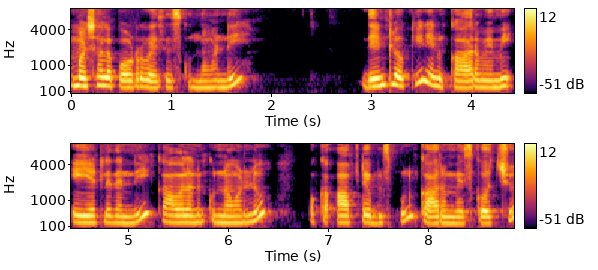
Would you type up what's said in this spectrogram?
మసాలా పౌడర్ వేసేసుకుందామండి. దీంట్లోకి నేను కారం ఏమీ వేయట్లేదండి. కావాలనుకున్న వాళ్ళు ఒక హాఫ్ టేబుల్ స్పూన్ కారం వేసుకోవచ్చు.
